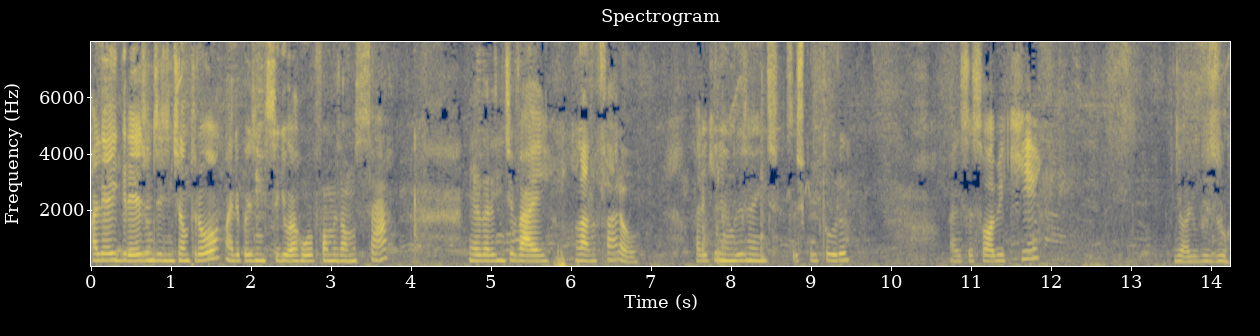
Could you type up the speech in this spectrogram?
Ali é a igreja onde a gente entrou. Aí depois a gente seguiu a rua, fomos almoçar. E agora a gente vai lá no farol. Olha que lindo, gente. Essa escultura. Aí você sobe aqui. E olha o visu.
